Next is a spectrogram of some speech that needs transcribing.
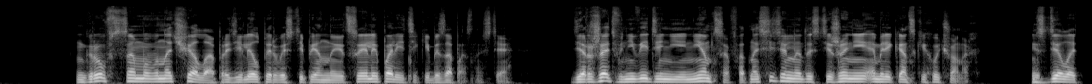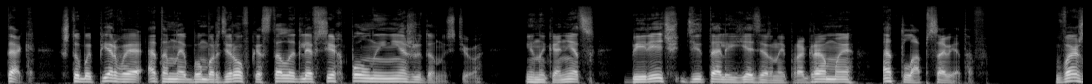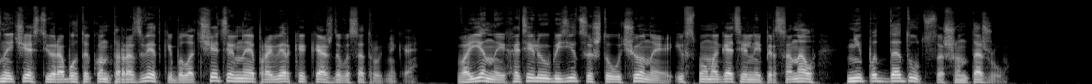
Гроф с самого начала определил первостепенные цели политики безопасности. Держать в неведении немцев относительно достижений американских ученых. Сделать так, чтобы первая атомная бомбардировка стала для всех полной неожиданностью. И, наконец, беречь детали ядерной программы от лап Советов. Важной частью работы контрразведки была тщательная проверка каждого сотрудника. Военные хотели убедиться, что ученые и вспомогательный персонал не поддадутся шантажу.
